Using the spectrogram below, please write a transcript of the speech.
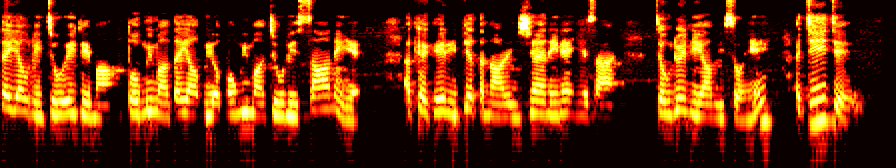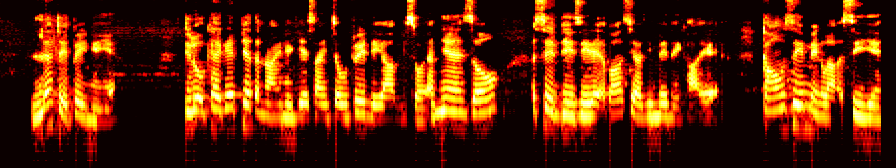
တက်ရောက်တွေဂျိုးအိတ်တွေမှာပုံမိမှာတက်ရောက်ပြီးတော့ပုံမိမှာဂျိုးတွေစားနေရဲ့အခက်အခဲတွေပြဿနာတွေရန်နေတဲ့ရေဆိုင်ကြုံတွေ့နေရပြီဆိုရင်အကြီးအကျယ်လက်တွေပိတ်နေရဲ့ဒီလိုအခက်အခဲပြဿနာတွေနဲ့ရေဆိုင်ကြုံတွေ့နေရပြီဆိုရင်အမြန်ဆုံးအဆင်ပြေစေတဲ့အဘဆရာကြီးမင်းလေးခါရဲ့ခေါင်းစေးမင်္ဂလာအစီရင်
